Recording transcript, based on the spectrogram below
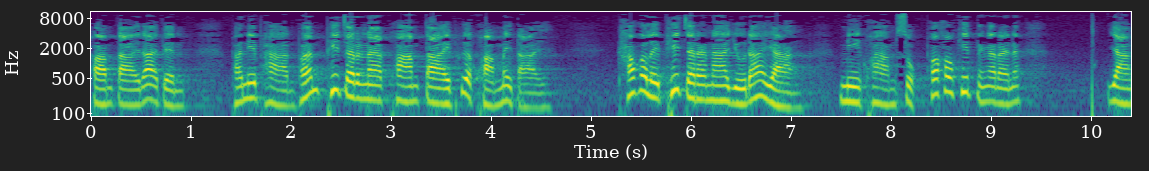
ความตายได้เป็นพระนิพพาน เพราะฉะนั้นพิจารณาความตายเพื่อความไม่ตาย เขาก็เลยพิจารณาอยู่ได้อย่างมีความสุข เพราะเขาคิดถึงอะไรนะ อย่าง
